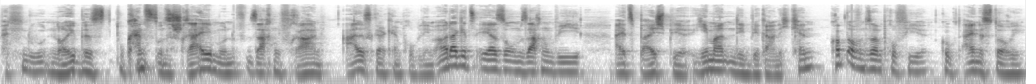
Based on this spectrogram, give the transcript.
wenn du neu bist, du kannst uns schreiben und Sachen fragen, alles gar kein Problem. Aber da geht's eher so um Sachen wie, als Beispiel, jemanden, den wir gar nicht kennen, kommt auf unserem Profil, guckt eine Story,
